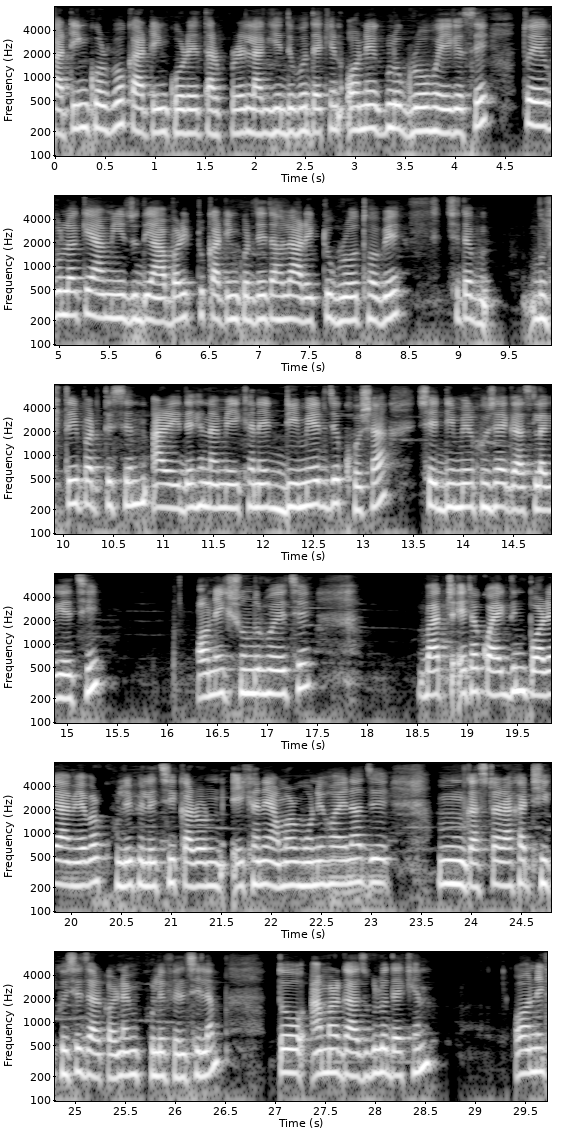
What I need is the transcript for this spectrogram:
কাটিং করব। কাটিং করে তারপরে লাগিয়ে দেব। দেখেন অনেকগুলো গ্রো হয়ে গেছে। তো এগুলাকে আমি যদি আবার একটু কাটিং করে দিই তাহলে আর একটু গ্রোথ হবে, সেটা বুঝতেই পারতেছেন। আর এই দেখেন আমি এখানে ডিমের যে খোসা, সেই ডিমের খোসায় গাছ লাগিয়েছি। অনেক সুন্দর হয়েছে। বাট এটা কয়েকদিন পরে আমি আবার খুলে ফেলেছি, কারণ এখানে আমার মনে হয় না যে গাছটা রাখা ঠিক হয়েছে, যার কারণে আমি খুলে ফেলছিলাম। তো আমার গাছগুলো দেখেন, অনেক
